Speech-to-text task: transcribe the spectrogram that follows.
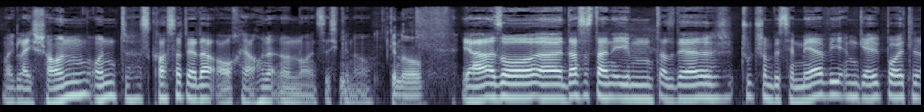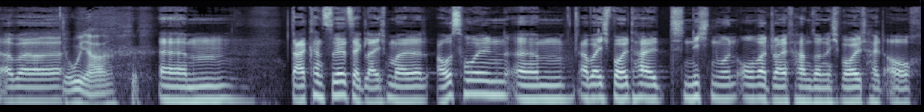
Mal gleich schauen. Und es kostet der da auch, ja, 199, genau. genau. Ja, also äh, das ist dann eben, also der tut schon ein bisschen mehr wie im Geldbeutel, aber Oh ja. ähm, da kannst du jetzt ja gleich mal ausholen. Ähm, aber ich wollte halt nicht nur einen Overdrive haben, sondern ich wollte halt auch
